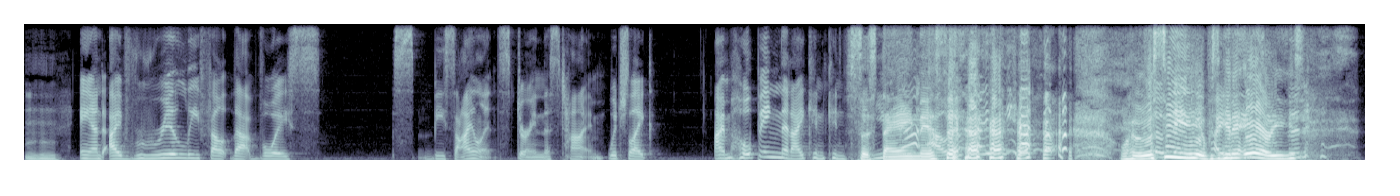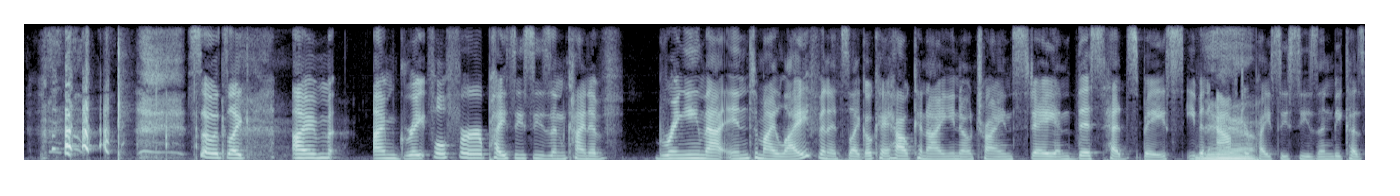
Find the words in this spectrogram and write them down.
hmm and I've really felt that voice be silenced during this time, which like I'm hoping that I can continue Sustain this. out of Pisces. well, we'll So see. It was getting Aries. so it's like I'm I'm grateful for Pisces season kind of bringing that into my life and it's like okay how can I you know try and stay in this headspace even after Pisces season because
